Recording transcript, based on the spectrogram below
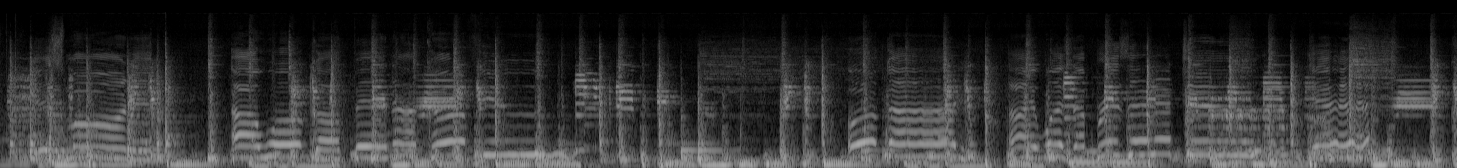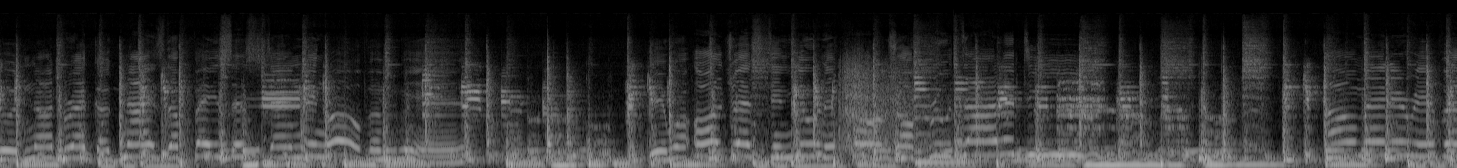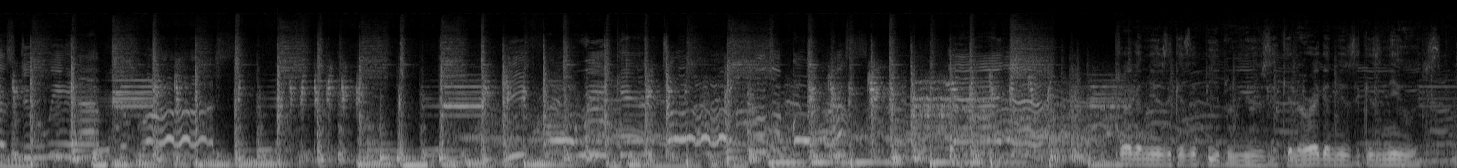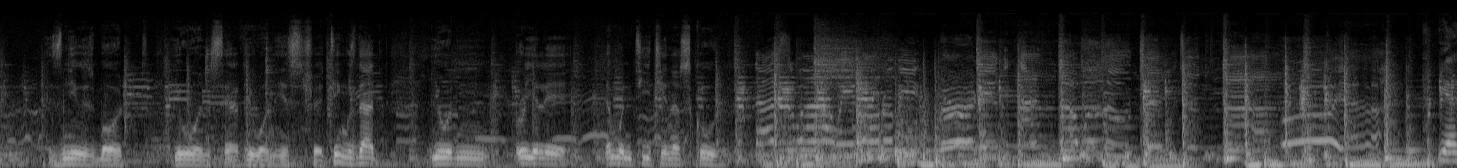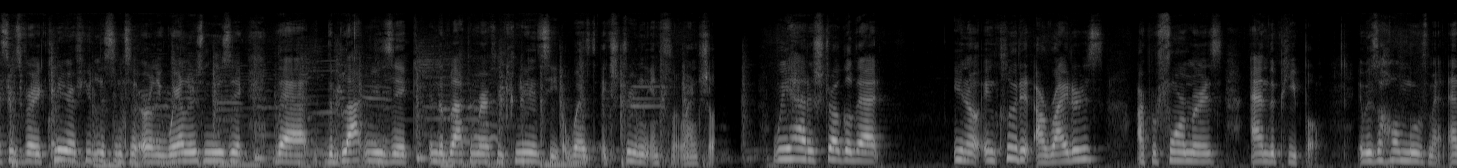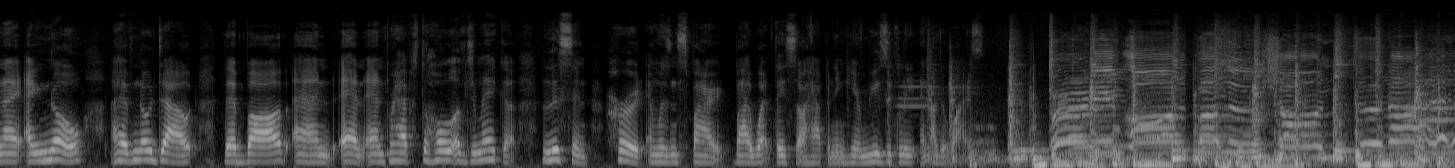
Music is the people music, and reggae music is news. It's news about your own self, your own history, things that you wouldn't really, them wouldn't teach in a school. That's why we gonna be burning and our looting tonight. Oh yeah. Yes, it's very clear if you listen to early Wailers music that the black music in the black American community was extremely influential. We had a struggle that, you know, included our writers, our performers, and the people. It was a whole movement. And I, I know, I have no doubt that Bob and, and, and perhaps the whole of Jamaica listened, heard, and was inspired by what they saw happening here musically and otherwise. Burning all pollution tonight.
